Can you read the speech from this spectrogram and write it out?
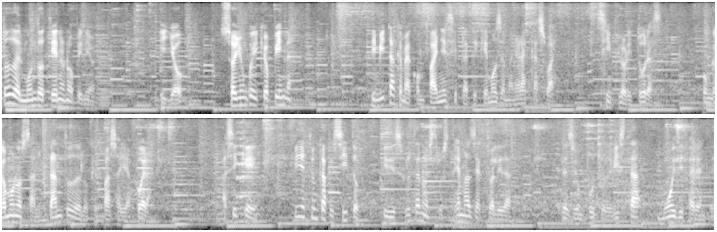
Todo el mundo tiene una opinión. Y yo soy un güey que opina. Te invito a que me acompañes y platiquemos de manera casual, sin florituras. Pongámonos al tanto de lo que pasa allá afuera. Así que pídete un cafecito y disfruta nuestros temas de actualidad, desde un punto de vista muy diferente.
